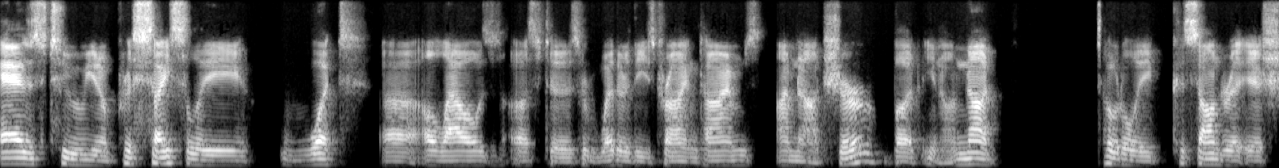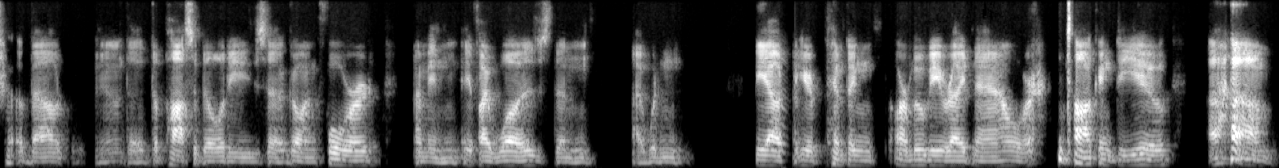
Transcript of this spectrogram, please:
As to you know precisely what uh, allows us to sort of weather these trying times. I'm not sure, but you know, I'm not totally Cassandra-ish about you know the the possibilities uh, going forward. I mean, if I was, then I wouldn't be out here pimping our movie right now or talking to you. Um,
